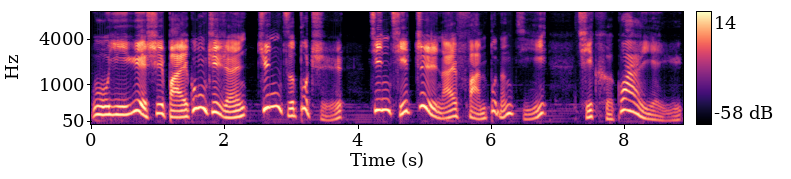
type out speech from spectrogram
吾以、乐师、百工之人，君子不耻。今其志乃反不能及，其可怪也欤？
